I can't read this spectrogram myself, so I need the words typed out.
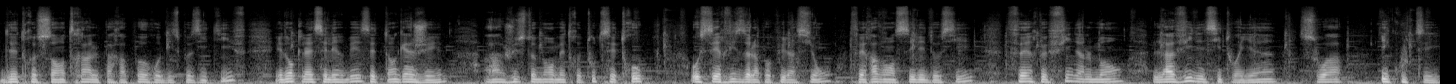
d'être central par rapport au dispositif, et donc la SLRB s'est engagée à justement mettre toutes ses troupes au service de la population, faire avancer les dossiers, faire que finalement la vie des citoyens soit écoutée.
